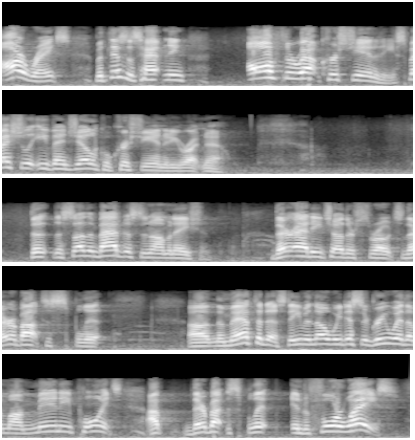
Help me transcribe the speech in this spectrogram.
our ranks, but this is happening all throughout Christianity, especially evangelical Christianity right now. The, the Southern Baptist denomination, they're at each other's throats. They're about to split. Uh, the Methodists, even though we disagree with them on many points, I, they're about to split into four ways.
